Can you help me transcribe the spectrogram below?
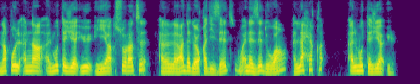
نقول أن المتجهة U هي صورة العدد العقدي Z وأن Z هو اللاحق المتجهة U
